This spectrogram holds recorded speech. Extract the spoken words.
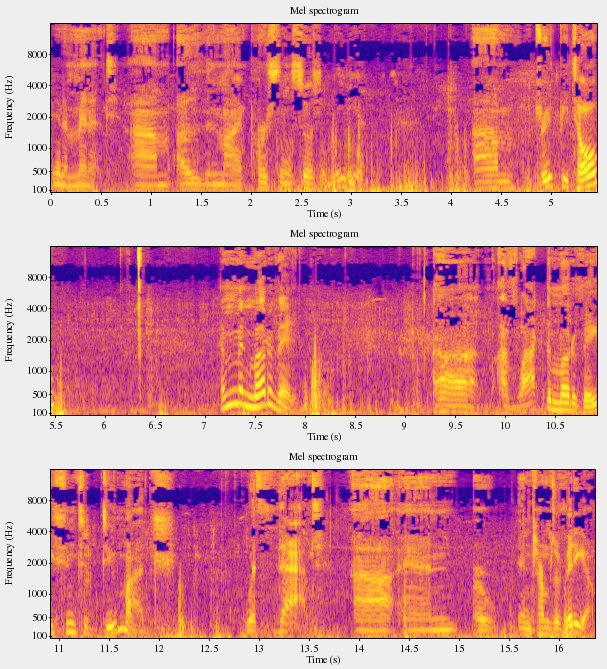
in a minute um, other than my personal social media. Um, truth be told, haven't been motivated. Uh, I've lacked the motivation to do much with that uh, and or in terms of video.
